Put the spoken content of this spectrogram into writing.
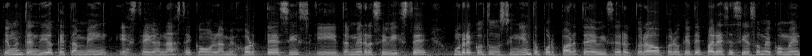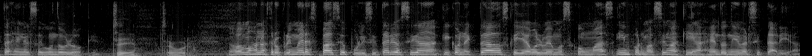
Tengo entendido que también este, ganaste con la mejor tesis y también recibiste un reconocimiento por parte de vicerrectorado, pero ¿qué te parece si eso me comentas en el segundo bloque? Sí, seguro. Nos vamos a nuestro primer espacio publicitario. Sigan aquí conectados que ya volvemos con más información aquí en Agenda Universitaria.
